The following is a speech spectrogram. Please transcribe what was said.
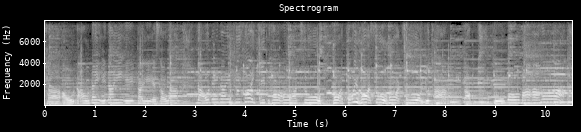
ผ้าเอาหนาวในในไกสว่างหนาวในในพี่ซ้คิดหอดสู้หอดจุ้ยหอดสู้หอดสู้อยู่ทางกำผู้โบมาเจ้าเรา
